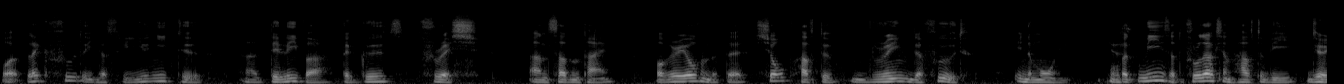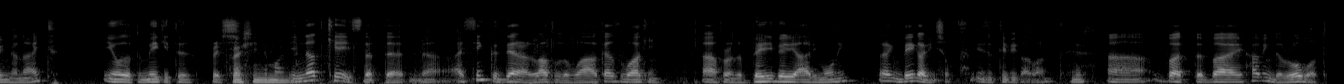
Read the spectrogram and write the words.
or like food industry, you need to uh, deliver the goods fresh and certain time. Or very often that the shop have to bring the food in the morning Yes. but means that production have to be during the night in order to make it uh, fresh. fresh in the morning. In that case, that uh, uh, I think there are a lot of the workers working uh, from the very very early morning, like bakery shop is a typical one. yes. Uh, but uh, by having the robot,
